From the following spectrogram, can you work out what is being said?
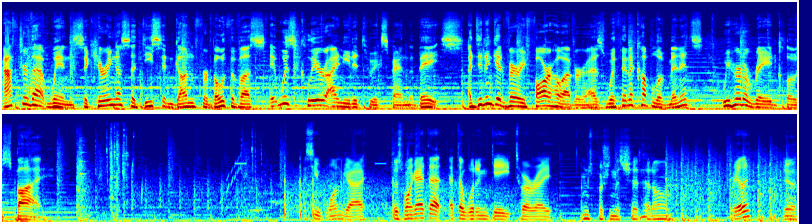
After that win, securing us a decent gun for both of us, it was clear I needed to expand the base. I didn't get very far, however, as within a couple of minutes, we heard a raid close by. See one guy. There's one guy at that at the wooden gate to our right. I'm just pushing this shit head on. Really? Yeah.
